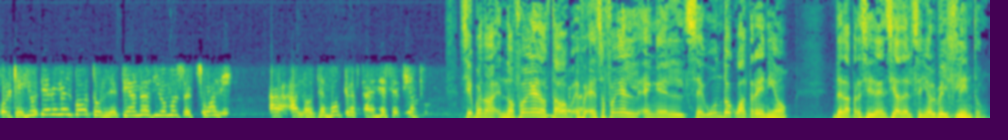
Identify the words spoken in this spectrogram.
porque ellos dieron el voto lesbianas y homosexuales a, a los demócratas en ese tiempo. Sí, bueno, no fue en el octavo, eso fue en el, en el segundo cuatrenio de la presidencia del señor Bill Clinton.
